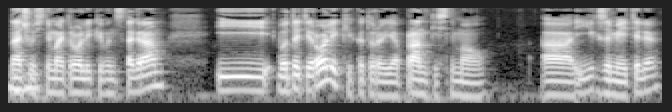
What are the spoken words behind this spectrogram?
начал uh-huh. снимать ролики в Инстаграм, и вот эти ролики, которые я пранки снимал, э, их заметили,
